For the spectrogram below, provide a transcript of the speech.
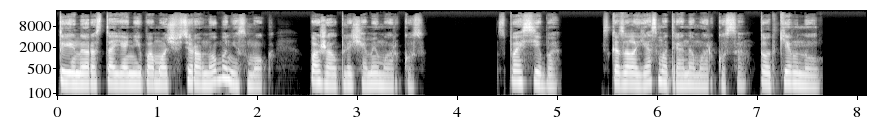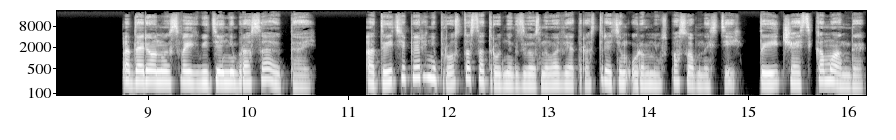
Ты на расстоянии помочь все равно бы не смог, пожал плечами Маркус. Спасибо, сказала я, смотря на Маркуса. Тот кивнул. Одаренных своих беде не бросают, Тай. А ты теперь не просто сотрудник Звездного ветра с третьим уровнем способностей. Ты часть команды.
